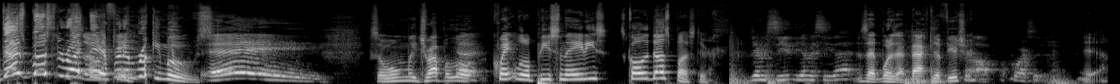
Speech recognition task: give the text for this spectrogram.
dust buster right there for them rookie moves. Hey. So when we drop a little, quaint little piece in the '80s. It's called a Dustbuster. Did you ever see? You ever see that? is that what is that? Back to the Future? Oh, of course it is. Yeah.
